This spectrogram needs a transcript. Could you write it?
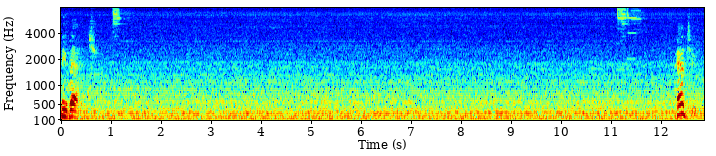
New Babbage. Had to.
